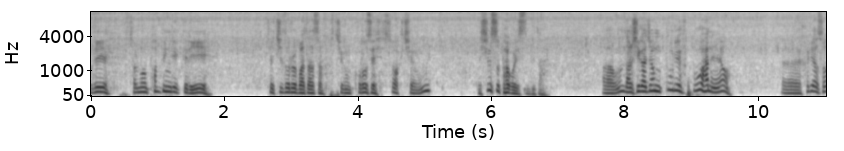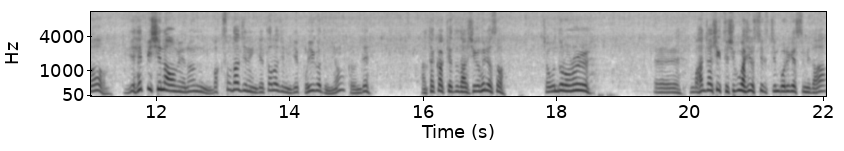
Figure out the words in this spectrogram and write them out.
우리 젊은 펌핑객들이 제 지도를 받아서 지금 고로쇠 수학 체험 실습하고 있습니다. 아, 오늘 날씨가 좀 뿌리, 뿌하네요. 에, 흐려서 이게 햇빛이 나오면은 막 쏟아지는 게 떨어지는 게 보이거든요. 그런데 안타깝게도 날씨가 흐려서 저분들 오늘 뭐 한 잔씩 드시고 가실지 모르겠습니다.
